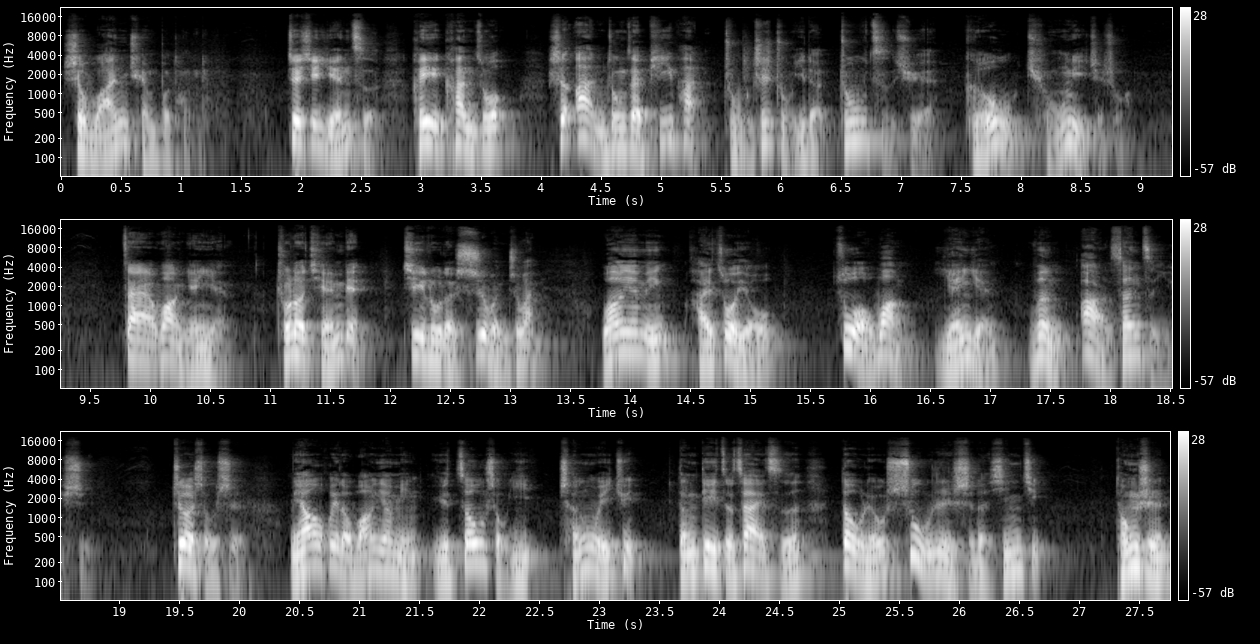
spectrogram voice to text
是完全不同的。这些言辞可以看作是暗中在批判组织主义的朱子学格物穷理之说。在《望言言》，除了前边记录的诗文之外，王阳明还作有《坐望言言问二三子》一诗。这首诗描绘了王阳明与邹守义、陈维俊等弟子在此逗留数日时的心境，同时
